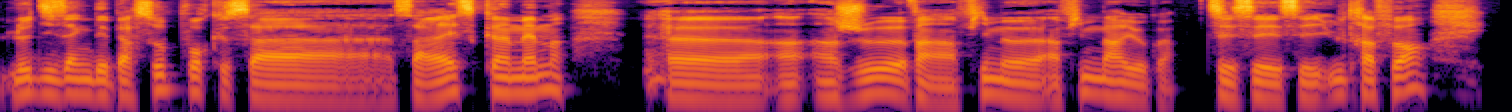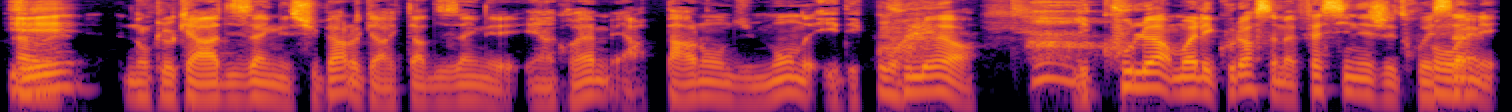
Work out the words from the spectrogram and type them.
le design des persos pour que ça, ça reste quand même euh, un, un jeu, enfin un film, un film Mario quoi. C'est, ultra fort. Et Ah ouais. donc le cara design est super, le caractère design est, est incroyable. Mais alors parlons du monde et des Ouais. couleurs. Les couleurs, moi les couleurs, ça m'a fasciné. J'ai trouvé ça, mais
